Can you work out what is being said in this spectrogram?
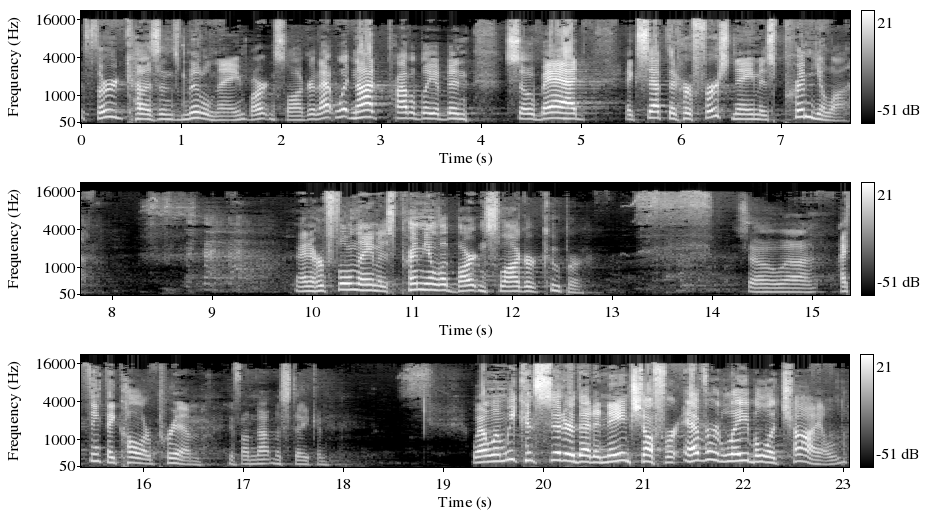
third cousin's middle name, Bartenslogger. That would not probably have been so bad, except that her first name is Primula. And her full name is Primula Bartenslogger Cooper. So uh, I think they call her Prim if I'm not mistaken. Well, when we consider that a name shall forever label a child,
